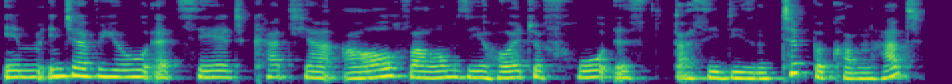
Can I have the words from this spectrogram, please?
Im Interview erzählt Katja auch, warum sie heute froh ist, dass sie diesen Tipp bekommen hat.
